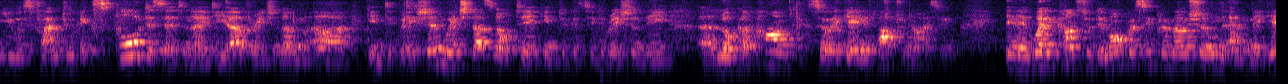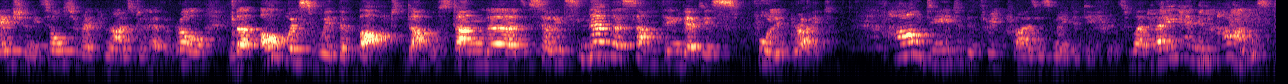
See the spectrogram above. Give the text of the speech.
EU is trying to export a certain idea of regional uh, integration, which does not take into consideration the uh, local context, so again, it's patronizing. Uh, when it comes to democracy promotion and mediation, it's also recognized to have a role, but always with the but, double standards, so it's never something that is fully bright. How did the three crises make a difference? Well, they enhanced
